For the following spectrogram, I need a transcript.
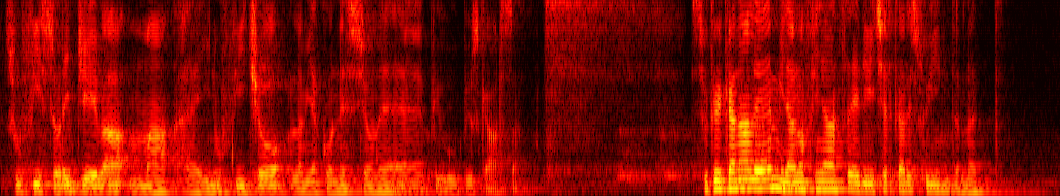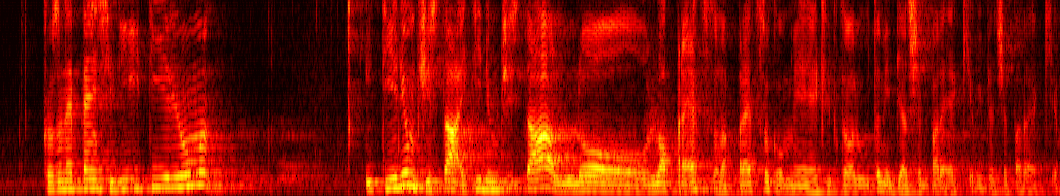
sul fisso reggeva ma eh, in ufficio la mia connessione è più, più scarsa. Su che canale è Milano Finanza e devi cercare su internet. Cosa ne pensi di Ethereum? Ethereum ci sta, Ethereum ci sta, lo, lo apprezzo, lo apprezzo come criptovaluta, mi piace parecchio, mi piace parecchio.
